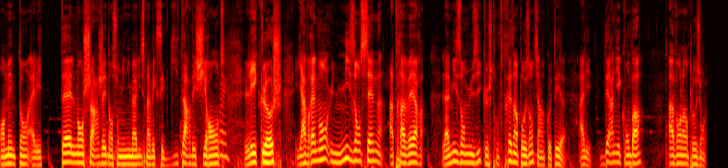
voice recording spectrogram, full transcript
en même temps, elle est tellement chargée dans son minimalisme avec cette guitare déchirante, Ouais. les cloches. Il y a vraiment une mise en scène à travers la mise en musique que je trouve très imposante. Il y a un côté, euh, allez, dernier combat avant l'implosion. Là.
